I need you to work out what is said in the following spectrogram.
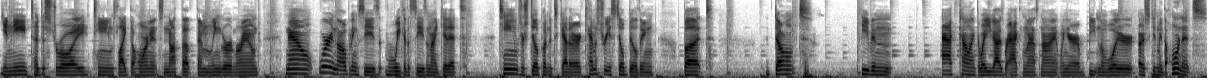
you need to destroy teams like the Hornets, not let them linger around. Now, we're in the opening season week of the season, I get it. Teams are still putting it together, chemistry is still building, but don't even act kind of like the way you guys were acting last night when you're beating the Warrior, or excuse me, the Hornets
